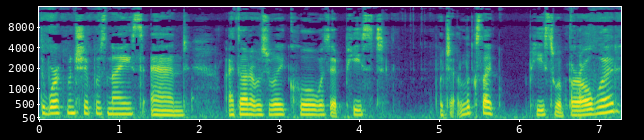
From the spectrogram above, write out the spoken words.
the workmanship was nice and I thought it was really cool with it pieced, which it looks like pieced with burl wood.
